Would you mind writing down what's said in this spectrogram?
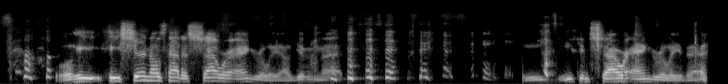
so, Well, he he sure knows how to shower angrily. I'll give him that. He he can shower angrily. That.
